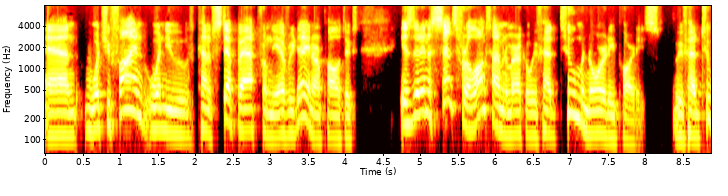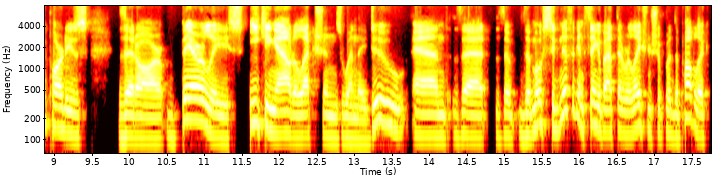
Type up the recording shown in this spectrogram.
And what you find when you kind of step back from the everyday in our politics is that, in a sense, for a long time in America, we've had two minority parties. We've had two parties that are barely eking out elections when they do, and that the, the most significant thing about their relationship with the public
